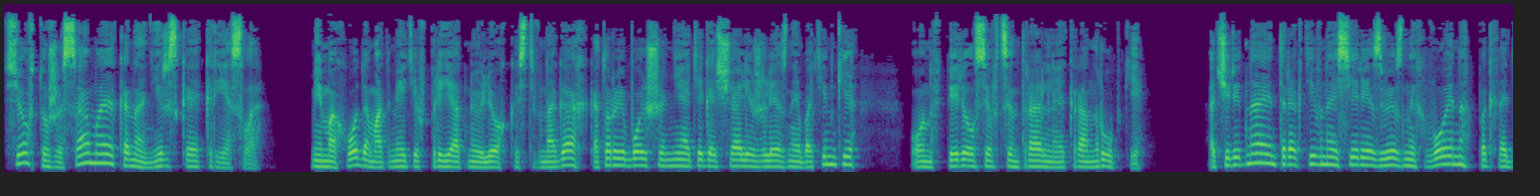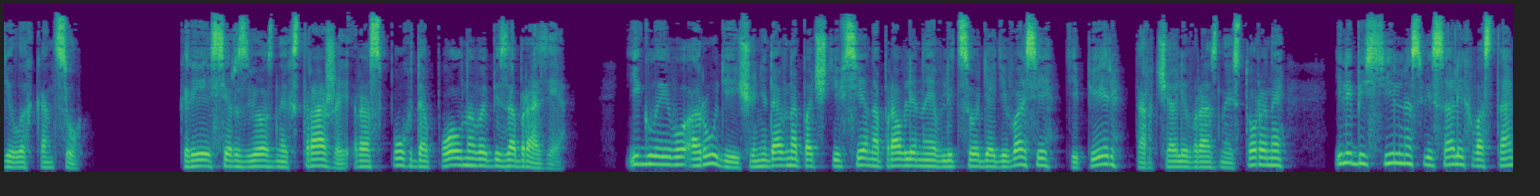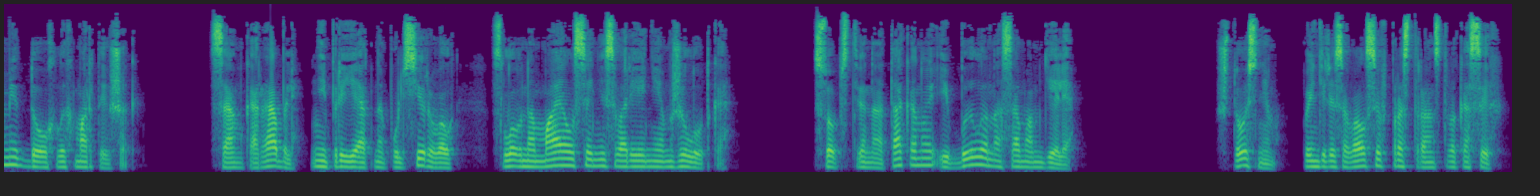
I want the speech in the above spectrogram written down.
Все в то же самое канонирское кресло. Мимоходом отметив приятную легкость в ногах, которые больше не отягощали железные ботинки, он вперился в центральный экран рубки. Очередная интерактивная серия «Звездных войн» подходила к концу. Крейсер «Звездных стражей» распух до полного безобразия. Иглы его орудий, еще недавно почти все направленные в лицо дяди Васи, теперь торчали в разные стороны или бессильно свисали хвостами дохлых мартышек. Сам корабль неприятно пульсировал, словно маялся несварением желудка. Собственно, так оно и было на самом деле. «Что с ним?» – поинтересовался в пространство косых.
